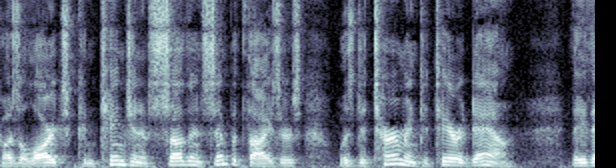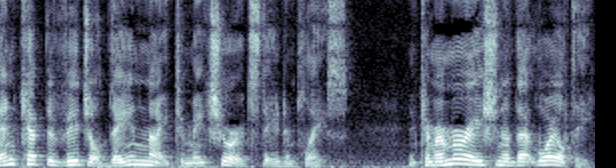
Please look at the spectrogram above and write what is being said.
because a large contingent of Southern sympathizers was determined to tear it down, they then kept a vigil day and night to make sure it stayed in place. In commemoration of that loyalty,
